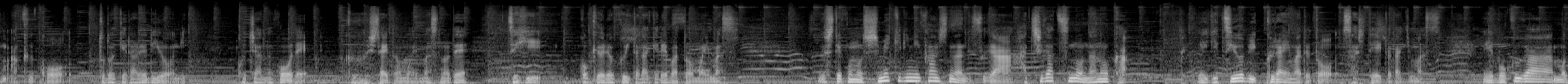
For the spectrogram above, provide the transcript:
うまくこう届けられるようにこちらの方で工夫したいと思いますのでぜひご協力いただければと思います。そしてこの締め切りに関してなんですが8月の7日月曜日くらいまでとさせていただきます、え僕が、ま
